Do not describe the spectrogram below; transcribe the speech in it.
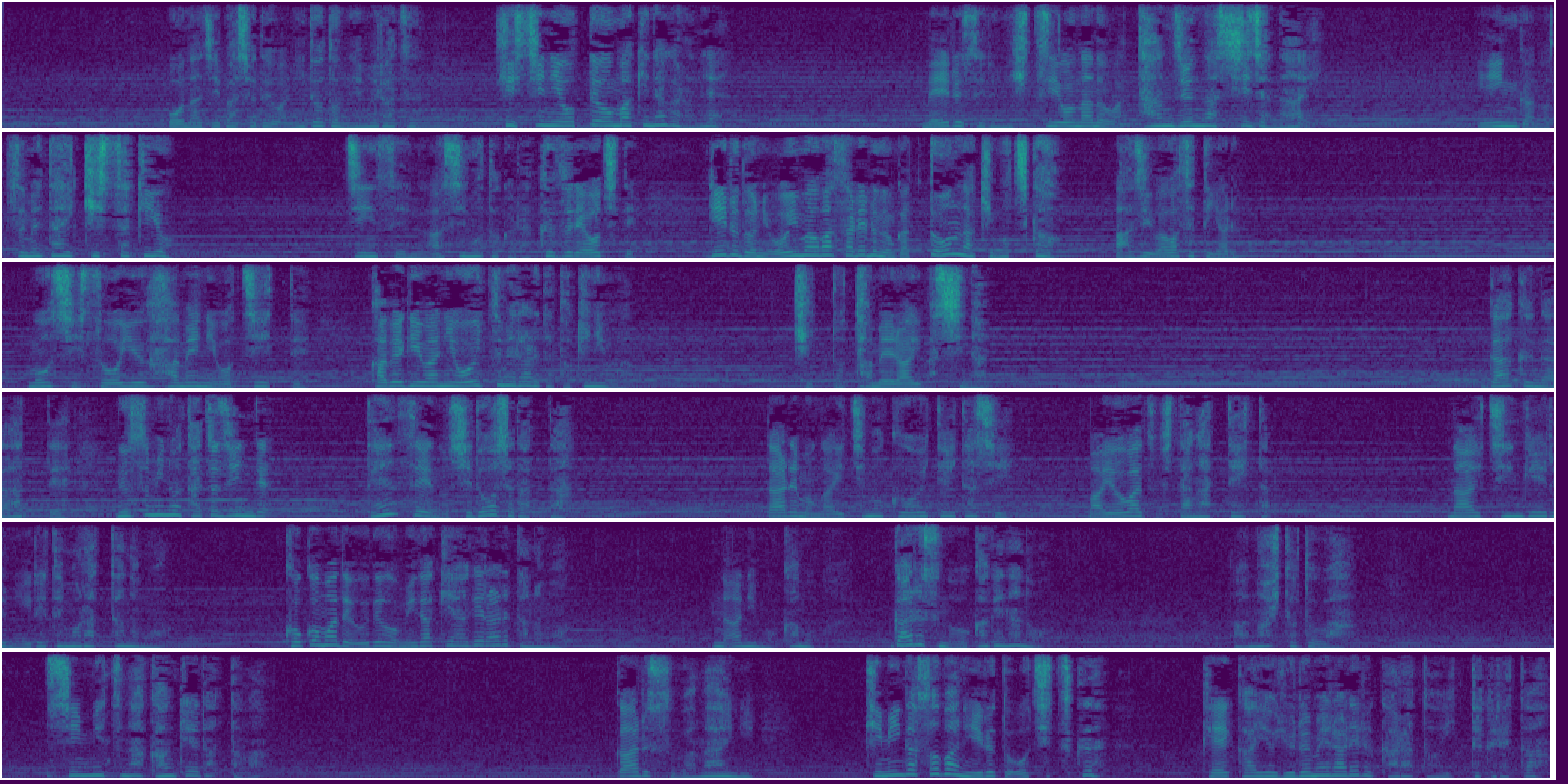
同じ場所では二度と眠らず必死に追っ手を巻きながらね。メルセルに必要なのは単純な死じゃない。因果の冷たい切っ先よ。人生が足元から崩れ落ちてギルドに追い回されるのがどんな気持ちかを味わわせてやる。もしそういう羽目に陥って壁際に追い詰められた時にはきっとためらいはしない。学があって盗みの達人で天性の指導者だった。誰もが一目置いていたし迷わず従っていた。ナイチンゲールに入れてもらったのもここまで腕を磨き上げられたのも何もかもガルスのおかげなの。あの人とは親密な関係だったわ。ガルスは前に君がそばにいると落ち着く。警戒を緩められるからと言ってくれた。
